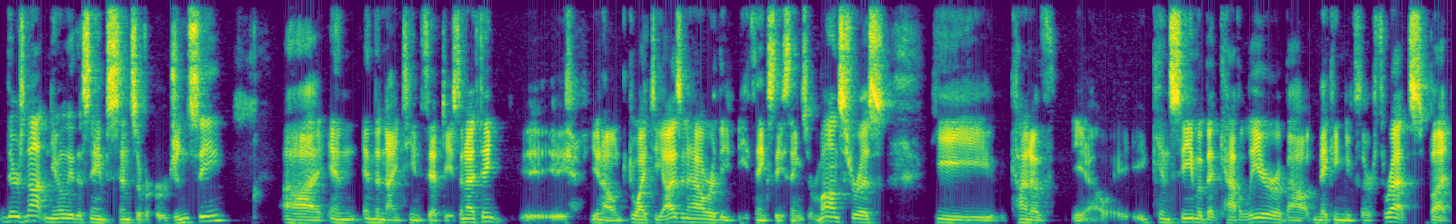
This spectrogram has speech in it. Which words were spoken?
there's not nearly the same sense of urgency uh, in in the 1950s. And I think you know Dwight D. Eisenhower the, he thinks these things are monstrous. he kind of you know can seem a bit cavalier about making nuclear threats, but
